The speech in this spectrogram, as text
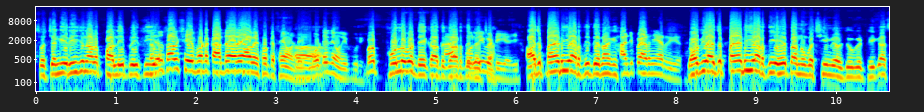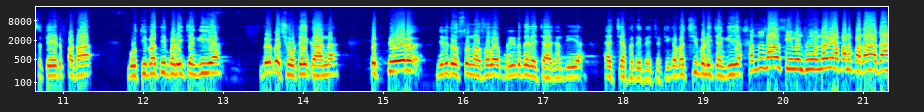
ਸੋ ਚੰਗੀ ਰੀਝ ਨਾਲ ਪਾਲੀ ਪ੍ਰੀਤੀ ਆ। ਸੰਧੂ ਸਾਹਿਬ 6 ਫੁੱਟ ਕੱਦ ਵਾਲੇ ਆ ਵੇਖੋ ਕਿੱਥੇ ਆਉਂਦੇ ਮੋਢੇ ਤੇ ਆਉਂਦੀ ਪੂਰੀ। ਪਰ ਫੁੱਲ ਵੱਡੇ ਕੱਦ ਕੱਦ ਦੇ ਫੁੱਲੀ ਵਿੱਚ ਆ। ਵੱਡੀ ਆ ਜੀ। ਅੱਜ 65000 ਦੀ ਦੇ ਦਾਂਗੇ। ਹਾਂਜੀ 65000 ਦੀ ਲਓ ਵੀ ਅੱਜ 65000 ਦੀ ਇਹ ਤੁਹਾਨੂੰ ਬੱਚੀ ਮਿਲ ਜੂਗੀ ਠੀਕ ਆ? ਸਟੇਟ ਪਟਾ ਬੂਤੀ ਬਾਤੀ ਬੜੀ ਚੰਗੀ ਆ। ਬਿਲਕੁਲ ਛੋਟੇ ਕੰਨ ਤੇ ਪਿਓਰ ਜਿਹੜੀ ਦੋਸਤੋ ਨਸਲ ਬਰੀਡ ਦੇ ਵਿੱਚ ਆ ਜਾਂਦੀ ਆ ਐਚਐਫ ਦੇ ਵਿੱਚ ਠੀਕ ਆ? ਬੱਚੀ ਬੜੀ ਚੰਗੀ ਆ। ਸੰਧੂ ਸਾਹਿਬ ਸੀਮਨ ਸੂਣ ਦਾ ਵੀ ਆਪਾਂ ਨੂੰ ਪਤਾ ਹੁੰਦਾ।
